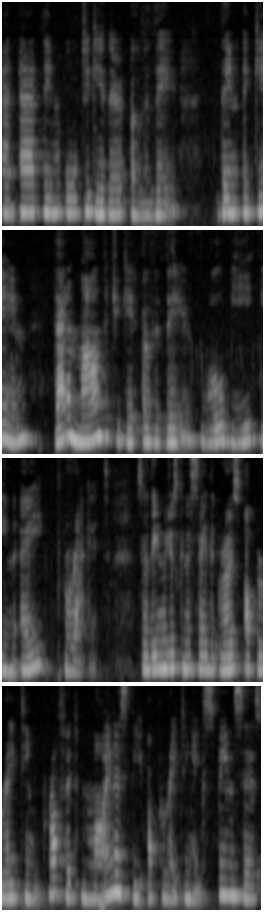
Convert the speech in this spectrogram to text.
and add them all together over there. Then again, that amount that you get over there will be in a bracket. So then we're just going to say the gross operating profit minus the operating expenses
